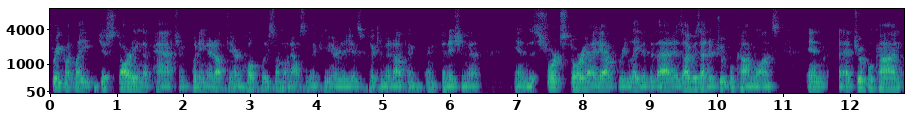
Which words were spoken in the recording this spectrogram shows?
frequently just starting the patch and putting it up there and hopefully someone else in the community is picking it up and, and finishing it. And the short story I have related to that is I was at a DrupalCon once and at DrupalCon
